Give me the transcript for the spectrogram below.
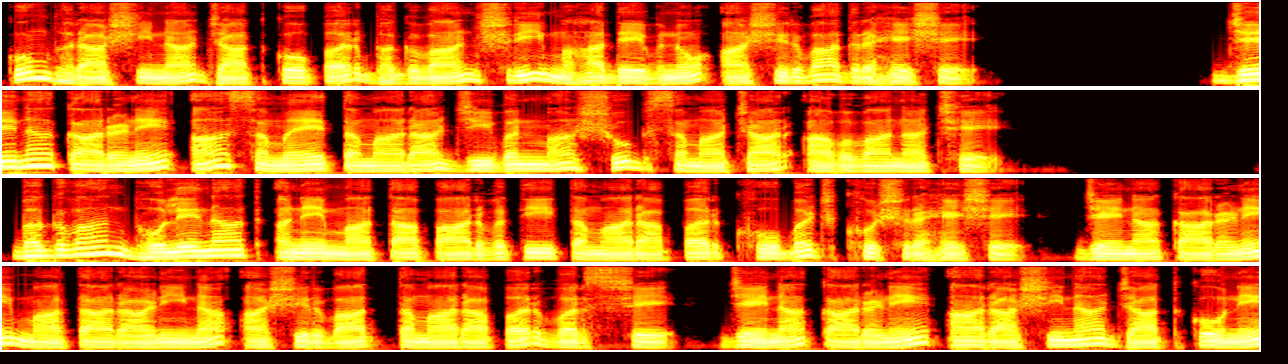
કુંભ રાશિના જાતકો પર ભગવાન શ્રી મહાદેવનો આશીર્વાદ રહેશે. જેના કારણે આ સમયે તમારા જીવનમાં શુભ સમાચાર આવવાના છે. ભગવાન ભોલેનાથ અને માતા પાર્વતી તમારા પર ખૂબ જ ખુશ રહેશે, જેના કારણે માતા રાણીના આશીર્વાદ તમારા પર વરસશે, જેના કારણે આ રાશિના જાતકોને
